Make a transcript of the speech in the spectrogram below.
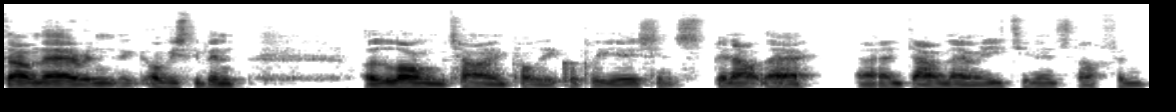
down there, and obviously been a long time, probably a couple of years since been out there and down there and eating and stuff. And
